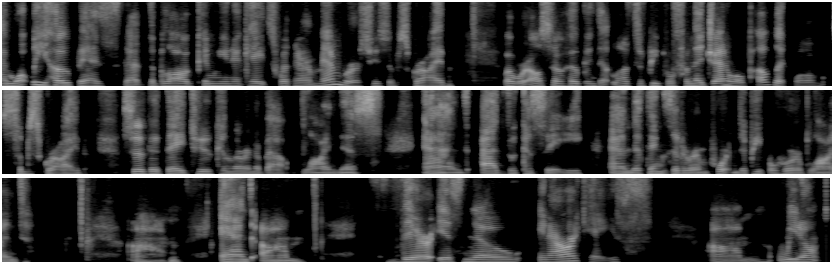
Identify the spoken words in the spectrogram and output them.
And what we hope is that the blog communicates with our members who subscribe but we're also hoping that lots of people from the general public will subscribe so that they too can learn about blindness and advocacy and the things that are important to people who are blind. Um, and um, there is no, in our case, um, we don't,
